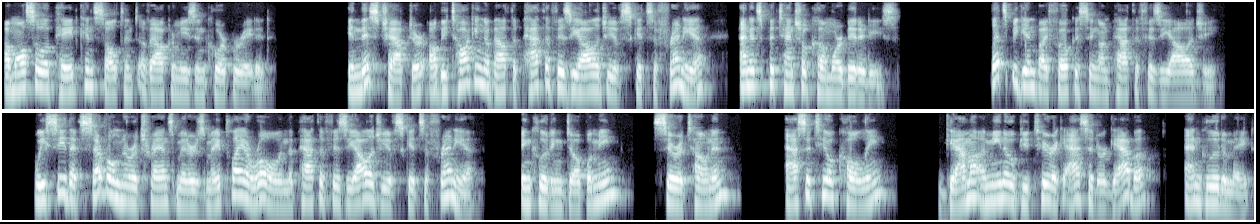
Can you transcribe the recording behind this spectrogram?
I'm also a paid consultant of Alkermes Incorporated. In this chapter, I'll be talking about the pathophysiology of schizophrenia and its potential comorbidities. Let's begin by focusing on pathophysiology. We see that several neurotransmitters may play a role in the pathophysiology of schizophrenia, including dopamine, serotonin, acetylcholine, gamma aminobutyric acid or GABA, and glutamate.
